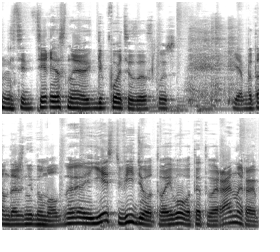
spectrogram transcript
Интересная гипотеза, слушай. Я об этом даже не думал. Э, есть видео твоего вот этого раннера,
